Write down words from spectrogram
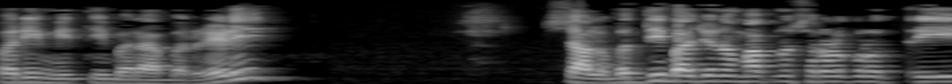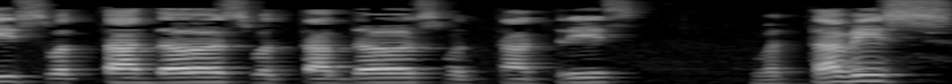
પરિમિતિ બરાબર રેડી ચાલો, બધી બાજુના માપનો સરળ કરો, ત્રીસ વત્તા દસ વત્તા દસ વત્તા ત્રીસ વત્તા વીસ.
